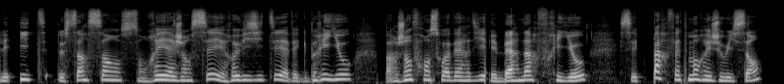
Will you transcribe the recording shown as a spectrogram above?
Les hits de Saint-Saëns sont réagencés et revisités avec brio par Jean-François Verdier et Bernard Friot. C'est parfaitement réjouissant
